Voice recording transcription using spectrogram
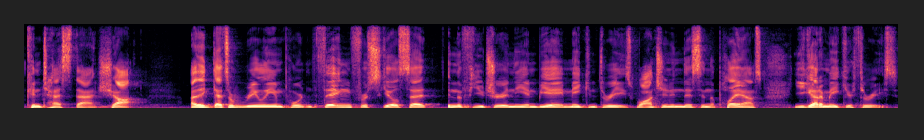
contest that shot. I think that's a really important thing for skill set in the future in the NBA, making threes. Watching this in the playoffs, you got to make your threes.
